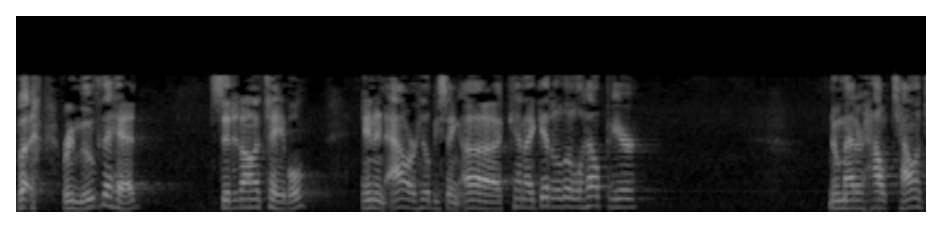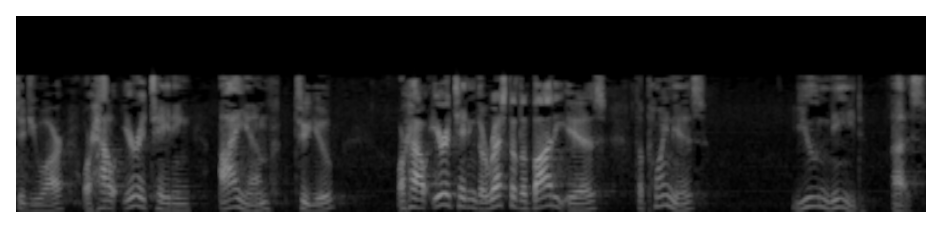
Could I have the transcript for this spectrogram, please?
But remove the head, sit it on a table. In an hour, he'll be saying, uh, Can I get a little help here? No matter how talented you are, or how irritating I am to you, or how irritating the rest of the body is, the point is, you need us.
